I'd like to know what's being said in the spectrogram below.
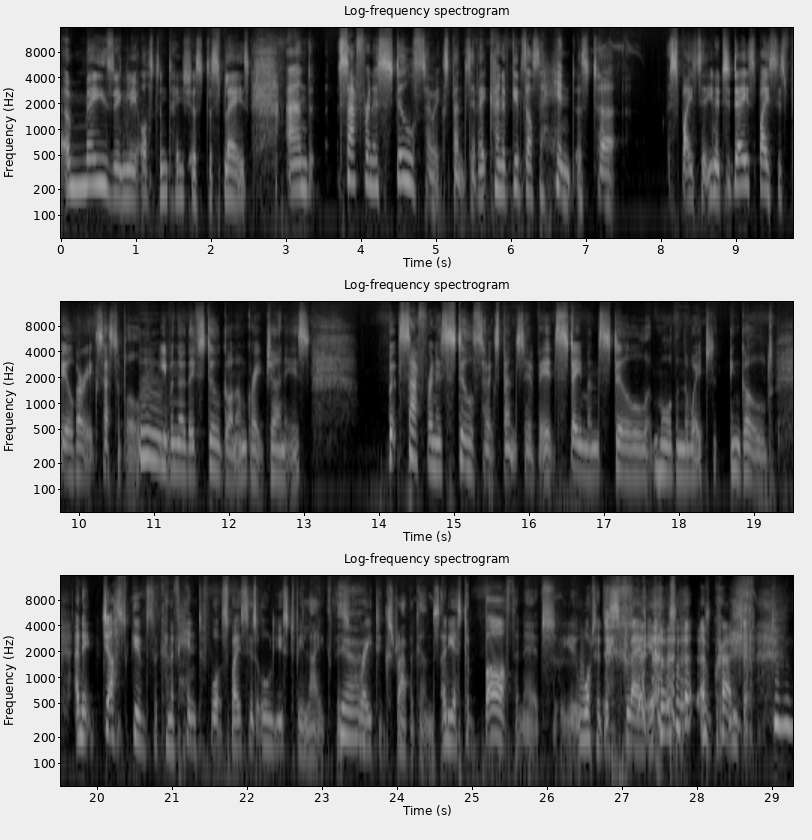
amazingly ostentatious displays. And saffron is still so expensive. It kind of gives us a hint as to spices. You know, today spices feel very accessible, mm. even though they've still gone on great journeys. But saffron is still so expensive. Its stamens still more than the weight in gold. And it just gives a kind of hint of what spices all used to be like this yeah. great extravagance. And yes, to bath in it, what a display of, of, grandeur.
